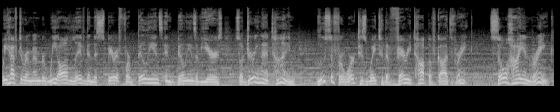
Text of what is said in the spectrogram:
We have to remember we all lived in the Spirit for billions and billions of years, so during that time, Lucifer worked his way to the very top of God's rank, so high in rank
